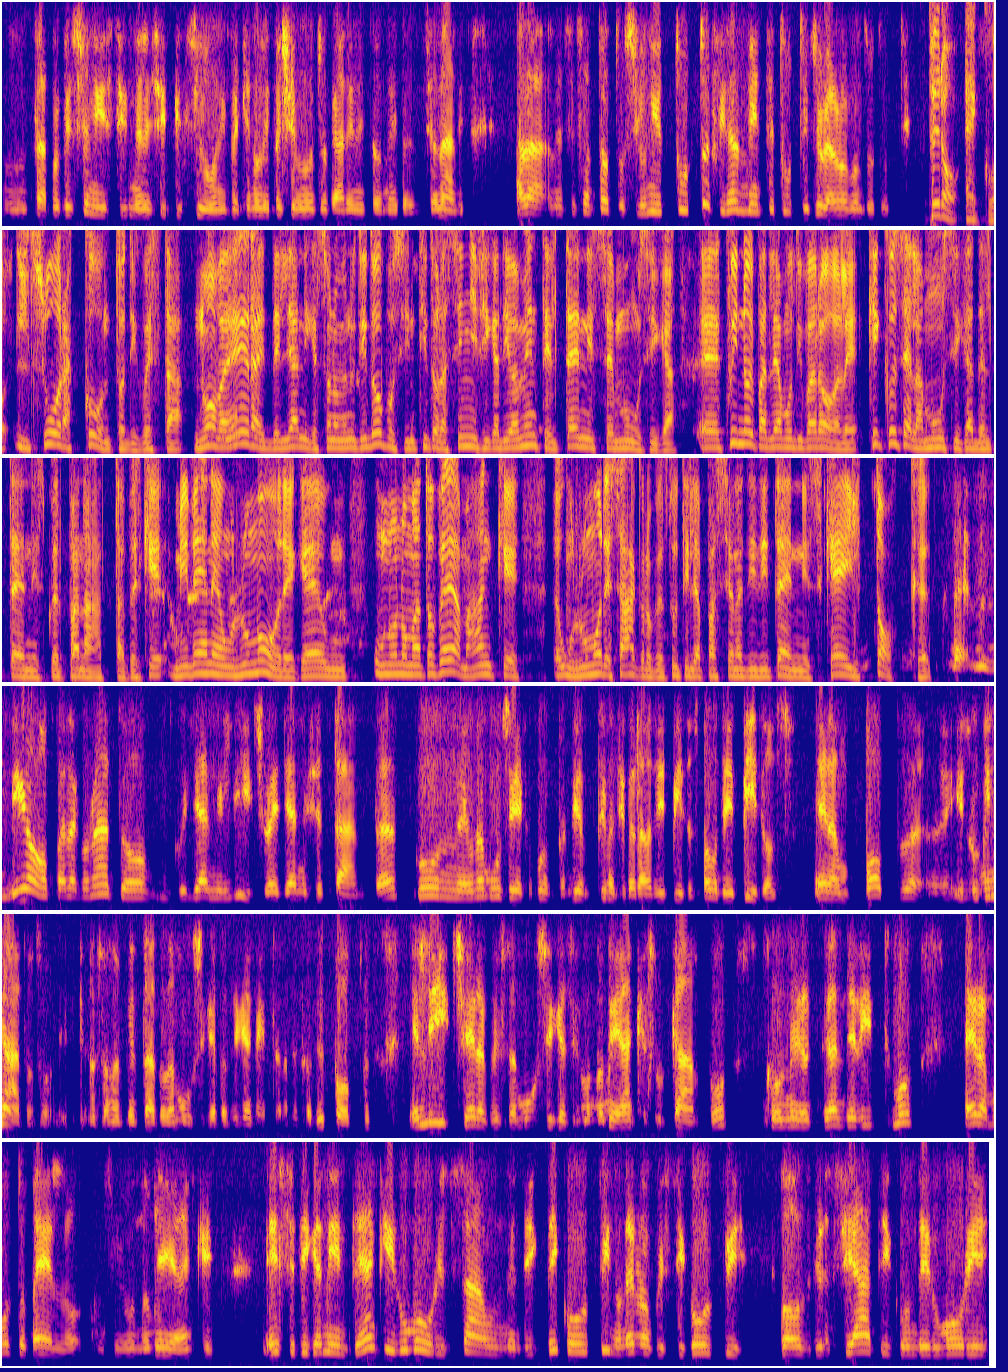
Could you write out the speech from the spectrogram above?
mh, tra professionisti nelle esibizioni perché non li facevano giocare nei tornei tradizionali. Allora nel 68 si unì tutto e finalmente tutti giocarono contro tutti. Però ecco, il suo racconto di questa nuova era e degli anni che sono venuti dopo si intitola significativamente Il tennis e musica. Eh, qui noi parliamo di parole. Che cos'è la musica del tennis per Panatta? Perché mi viene un rumore che è un, un'onomatopea ma anche un rumore sacro per tutti gli appassionati di tennis, che è il TOC. Beh, io ho paragonato quegli anni lì, cioè gli anni 70, con una musica che prima si parlava dei Beatles, proprio dei Beatles. Era un pop eh, illuminato, insomma, i Beatles hanno inventato la musica praticamente, hanno inventato il pop e lì c'era questa musica secondo me anche sul campo con grande ritmo, era molto bello, secondo me, anche esteticamente, anche i rumori, il sound dei, dei colpi non erano questi colpi un po' sgraziati con dei rumori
